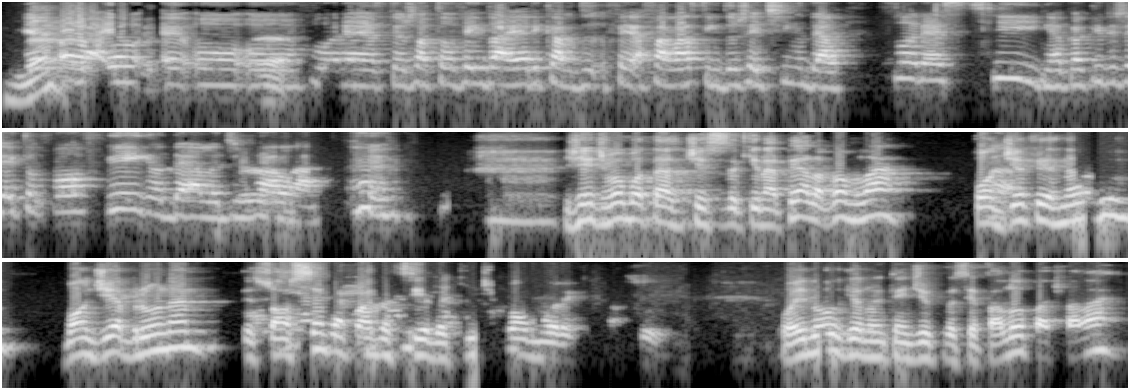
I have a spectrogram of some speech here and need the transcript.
né? É, eu, eu, o, o é. Floresta, eu já estou vendo a Érica falar assim, do jeitinho dela. Florestinha, com aquele jeito fofinho dela de é. falar. Gente, vamos botar as notícias aqui na tela? Vamos lá? Bom ah. dia, Fernando. Bom dia, Bruna. O pessoal dia, sempre acorda cedo aqui, de bom humor aqui. Oi, Lu, eu não entendi o que você falou, pode falar?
